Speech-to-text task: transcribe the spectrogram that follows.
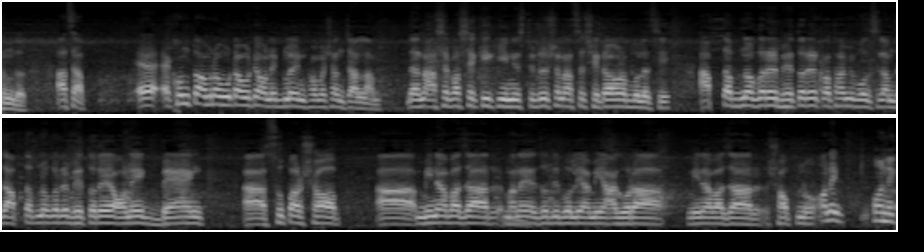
সুন্দর। আচ্ছা এখন তো আমরা মোটামুটি অনেকগুলো ইনফরমেশন জানলাম। দেন আশেপাশে কি কি ইনস্টিটিউশন আছে সেটাও আমরা বলেছি। আফতাবনগরের ভেতরের কথা আমি বলছিলাম যে আফতাবনগরের ভেতরে অনেক ব্যাংক সুপার শপ মিনা বাজার মানে যদি বলি আমি আগোরা মিনা বাজার স্বপ্ন অনেক অনেক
